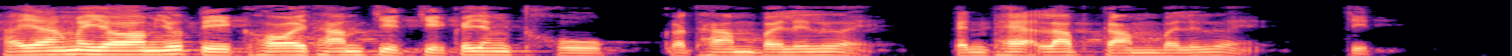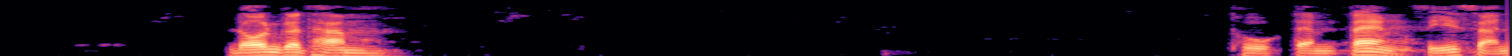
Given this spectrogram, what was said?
ถ้ายังไม่ยอมยุติคอยทำจิตจิตก็ยังถูกกระทำไปเรื่อยๆ เป็นแพะรับกรรมไปเรื่อยๆ จิต โดนกระทำถูกแต้มแต่งสีสัน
